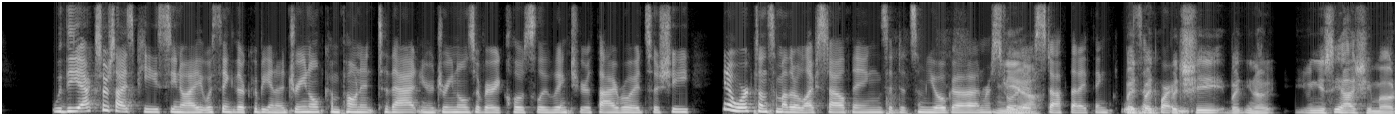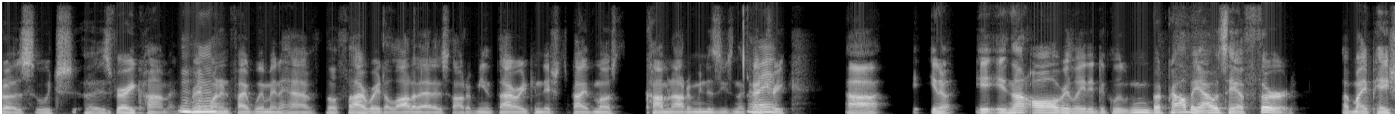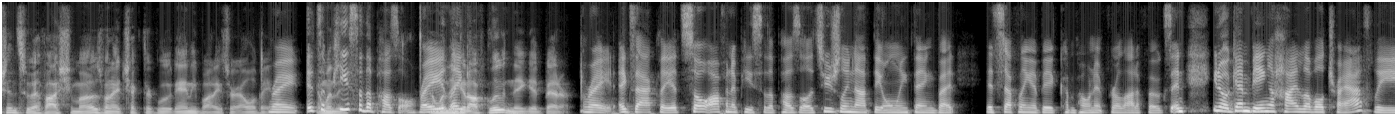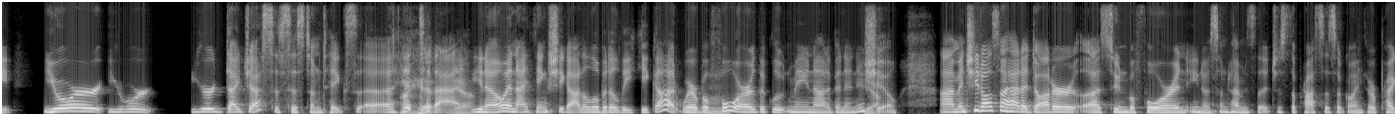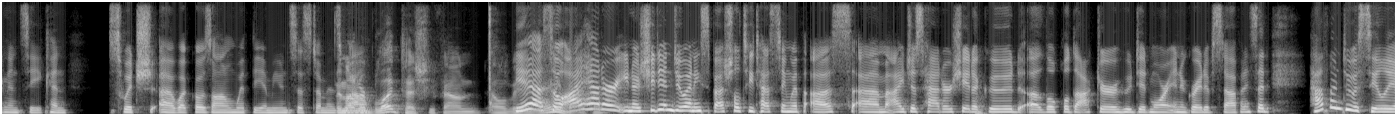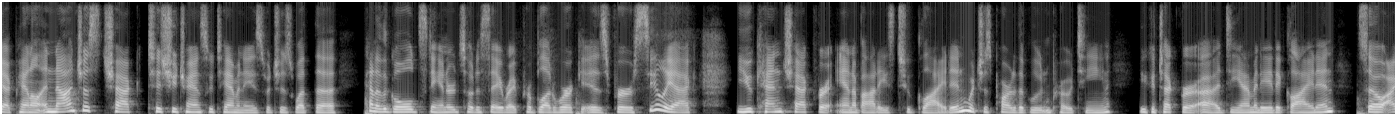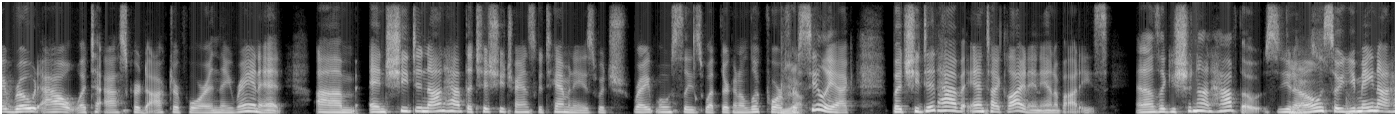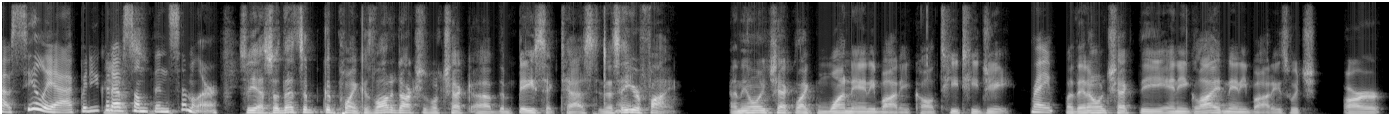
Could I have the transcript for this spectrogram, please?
with the exercise piece, you know, I was thinking there could be an adrenal component to that, and your adrenals are very closely linked to your thyroid. So she, you know, worked on some other lifestyle things and did some yoga and restorative Yeah. stuff that I think But was but important. but she but you know when you see Hashimoto's, which uh, is very common, right? Mhm. One in five women have low thyroid. A lot of that is autoimmune thyroid conditions. Probably the most common autoimmune disease in the Right. country. Uh, you know, it is not all related to gluten, but probably I would say a third of my patients who have Hashimoto's, when I check their gluten antibodies, are elevated. right. It's And a when they- piece of the puzzle, right? When they get off gluten, they get better. Right, exactly. It's so often a piece of the puzzle. It's usually not the only thing, but it's definitely a big component for a lot of folks. And you know, again, being a high level triathlete, your your your digestive system takes a, a hit, to hit, that, yeah. you know. And I think she got a little bit of leaky gut where Mm. before the gluten may not have been an Yeah. issue. Um, and she'd also had a daughter uh, soon before, and you know, sometimes the, just the process of going through a pregnancy can switch uh, what goes on with the immune system as and well. on her blood test, she found elevated. Yeah, so I had her, you know, she didn't do any specialty testing with us. Um, I just had her, she had a good uh, local doctor who did more integrative stuff. And I said, have them do a celiac panel and not just check tissue transglutaminase, which is what the kind of the gold standard, so to say, right, for blood work is for celiac. You can check for antibodies to gliadin, which is part of the gluten protein. You can check for uh, deamidated gliadin. So I wrote out what to ask her doctor for, and they ran it. Um, and she did not have the tissue transglutaminase, which right mostly is what they're going to look for Yeah. for celiac, but she did have anti-gliadin antibodies. And I was like, you should not have those, you know. Yes. So you may not have celiac, but you could have something similar. So yeah, so that's a good point because a lot of doctors will check uh, the basic test and they say Right. you're fine, and they only check like one antibody called TTG, Right. but they don't check the anti-gliadin antibodies, which are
